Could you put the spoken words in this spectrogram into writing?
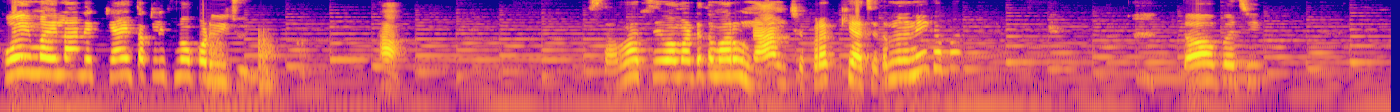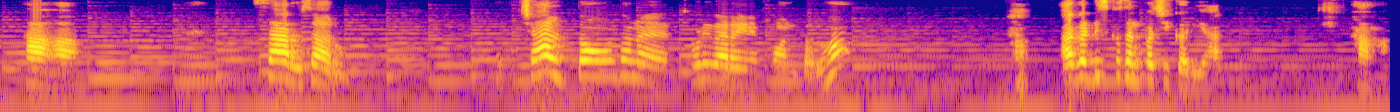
કોઈ મહિલાને ક્યાંય તકલીફ ન પડવી જોઈએ. હા. સમાજ સેવા માટે તો મારું નામ છે, પ્રખ્યાત છે. તમને નહીં ખબર? તો પછી? હા હા. સારું સારું. ચાલ તો હું તને થોડી વાર રહીને ફોન કરું હા? હા આગળ ડિસ્કશન પછી કરીએ હાલ. હા હા.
